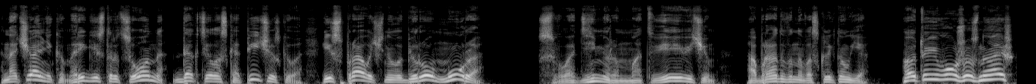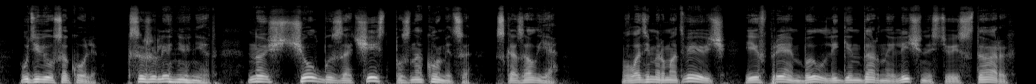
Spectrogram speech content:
начальником регистрационно-дактилоскопического и справочного бюро МУРа». «С Владимиром Матвеевичем?» — обрадованно воскликнул я. «А ты его уже знаешь?» — удивился Коля. «К сожалению, нет, но счел бы за честь познакомиться», — сказал я. Владимир Матвеевич и впрямь был легендарной личностью из старых,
